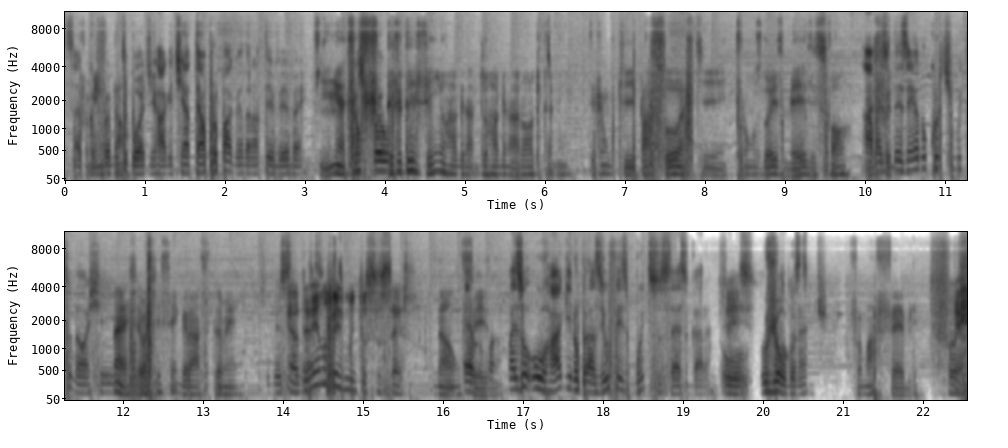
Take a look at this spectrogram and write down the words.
Essa época foi tal. muito boa de Rag. Tinha até uma propaganda na TV, velho. Tinha, tinha foi o- teve desenho Ragnar- do Ragnarok também. Teve um que passou, acho que por uns dois meses só. Ah, mas foi... o desenho eu não curti muito, não. Achei. É, eu achei sem graça também. achei meio sem É, o desenho não fez muito sucesso. Não, não É, fez. não. mas o, o Rag no Brasil fez muito sucesso, cara. O, Fez. o jogo, né? Foi uma febre. Foi.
